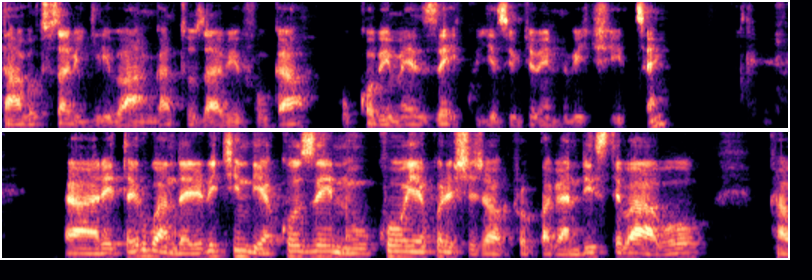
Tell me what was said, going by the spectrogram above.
ntabwo tuzabigira ibanga tuzabivuga uko bimeze kugeza ibyo bintu bicitse. Leta y'u rwanda rero ikindi yakoze ni uko yakoresheje abaporopagandisite babo nka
